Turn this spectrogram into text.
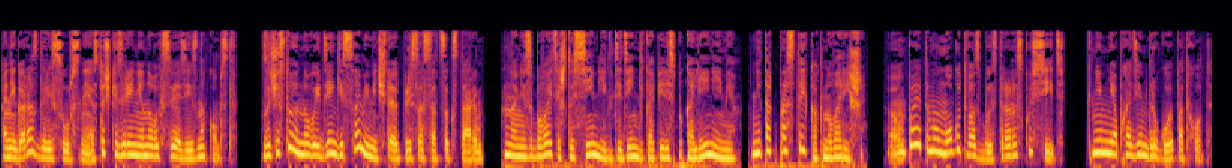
Они гораздо ресурснее с точки зрения новых связей и знакомств. Зачастую новые деньги сами мечтают присосаться к старым. Но не забывайте, что семьи, где деньги копились поколениями, не так просты, как новориши. Эм, поэтому могут вас быстро раскусить. К ним необходим другой подход.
